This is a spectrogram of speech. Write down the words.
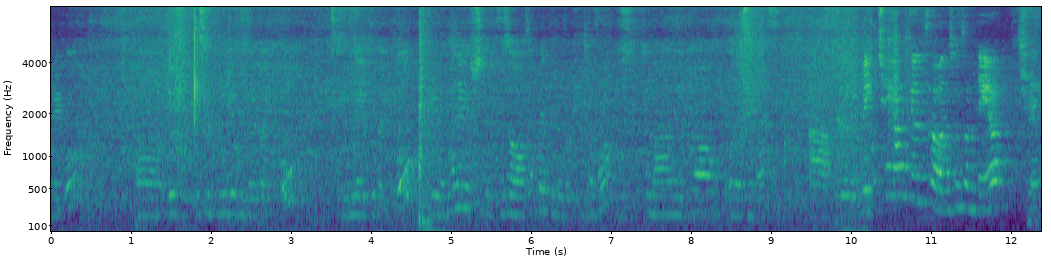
그리고 어, 여기 계신 동기분들도 있고, 룸메이트도 있고, 그리고 환영해주시는 부서 선배님들도 계셔서 제 마음이 편안해진 것 같습니다. 아, 그 룸메이트 최영균 사원 순서인데요. 네.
